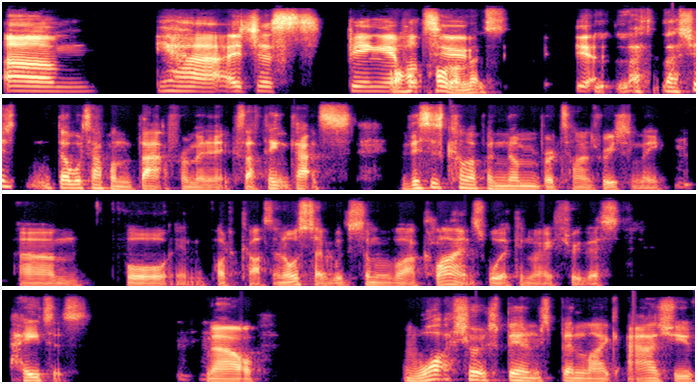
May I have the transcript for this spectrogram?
Um, yeah i just being able well, to on, let's yeah. let's let's just double tap on that for a minute because i think that's this has come up a number of times recently. Mm. um for in podcast and also with some of our clients working way through this haters. Mm-hmm. now what's your experience been like as you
